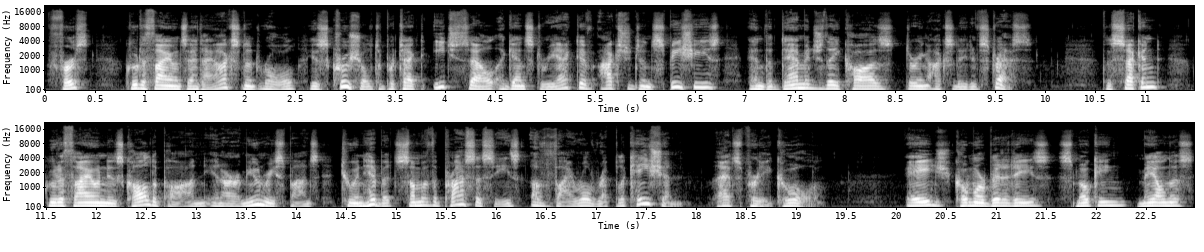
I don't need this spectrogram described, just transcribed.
First, Glutathione's antioxidant role is crucial to protect each cell against reactive oxygen species and the damage they cause during oxidative stress. The second, glutathione is called upon in our immune response to inhibit some of the processes of viral replication. That's pretty cool. Age, comorbidities, smoking, maleness,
